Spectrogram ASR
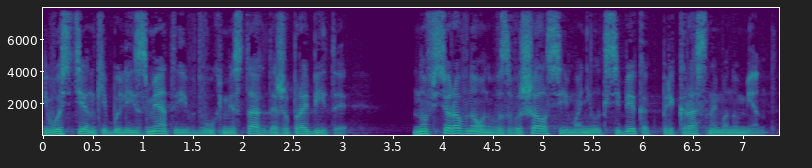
Его стенки были измяты и в двух местах даже пробиты, но все равно он возвышался и манил к себе, как прекрасный монумент.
